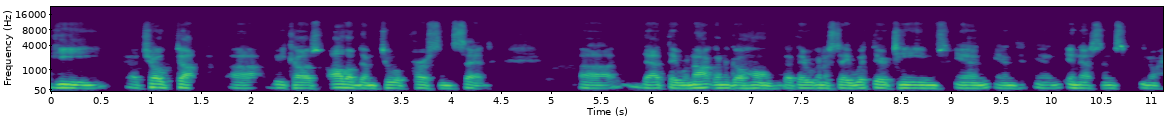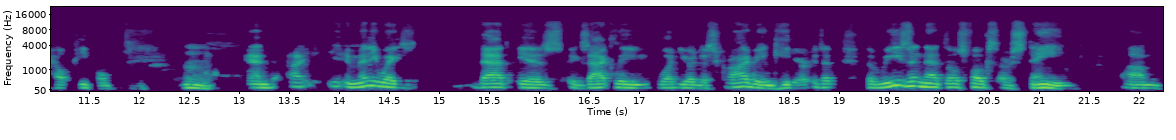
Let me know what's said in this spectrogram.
he uh, choked up uh, because all of them to a person said uh, that they were not going to go home, that they were going to stay with their teams and, and, and in essence, you know, help people. Mm. And I, in many ways, that is exactly what you're describing here. Is that the reason that those folks are staying um,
